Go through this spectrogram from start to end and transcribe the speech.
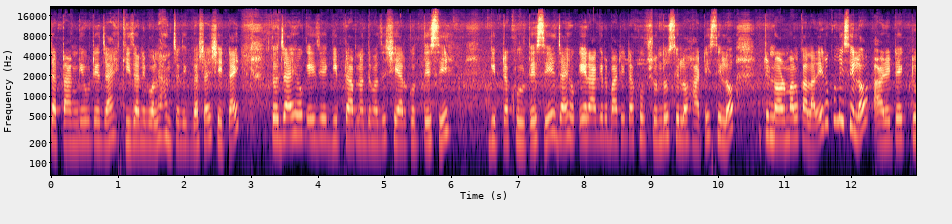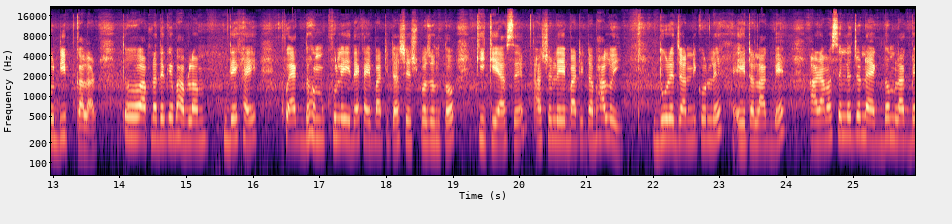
চা টাঙ্গে উঠে যায়, কি জানি বলে আঞ্চলিক ভাষায় সেটাই। তো যাই হোক, এই যে গিফটটা আপনাদের মাঝে শেয়ার করতেছি। গিফটটা খুলতেছি। যাই হোক এর আগের বাটিটা খুব সুন্দর ছিল, হাটি ছিল, একটু নর্মাল কালার এরকমই ছিল, আর এটা একটু ডিপ কালার তো আপনাদেরকে ভাবলাম দেখাই একদম খুলেই দেখাই বাটিটা শেষ পর্যন্ত কি কে আছে। আসলে বাটিটা ভালোই, দূরে জার্নি করলে এটা লাগবে। আর আমার ছেলের জন্য একদম লাগবে,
